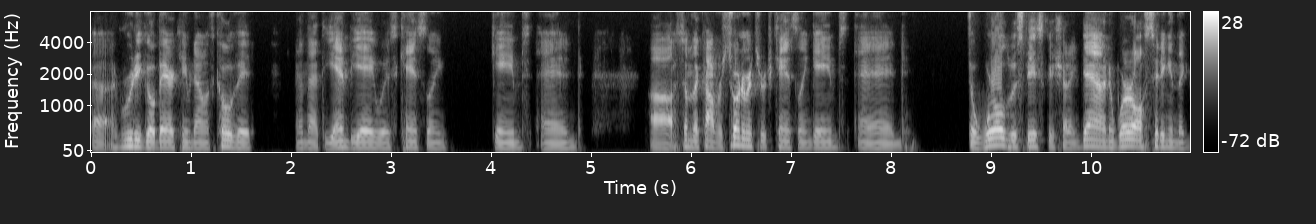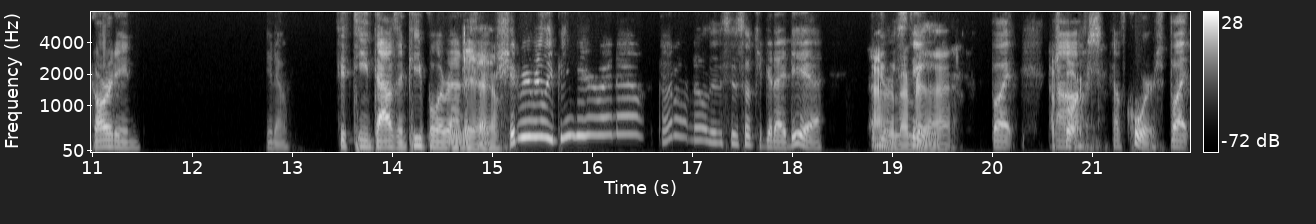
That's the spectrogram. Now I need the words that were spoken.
uh, Rudy Gobert came down with COVID and that the NBA was canceling games and uh, some of the conference tournaments were canceling games and the world was basically shutting down and we're all sitting in the garden, you know, 15,000 people around yeah. us. Like, should we really be here right now? I don't know that this is such a good idea. I, I remember that. But of uh, course, of course, but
